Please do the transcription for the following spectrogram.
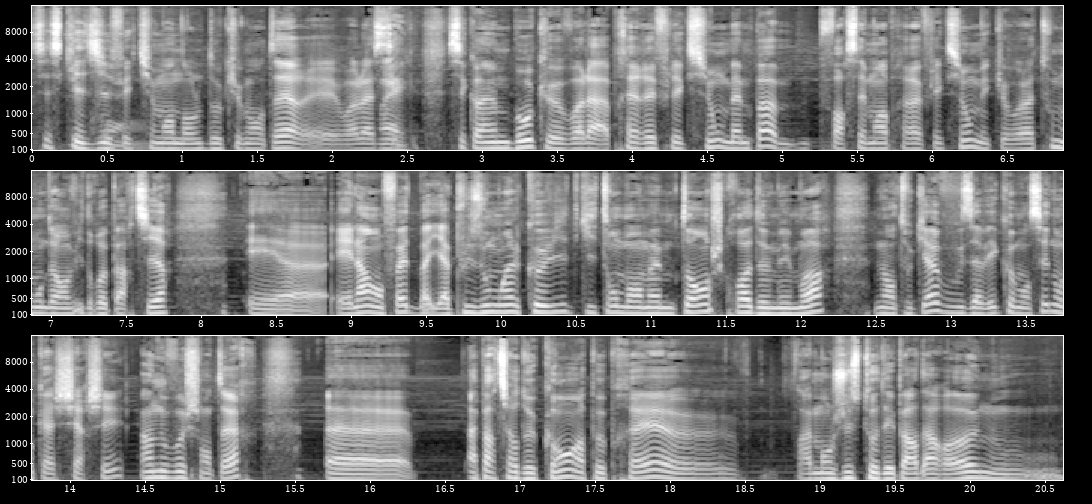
c'est ce qui est dit effectivement dans le documentaire et voilà c'est quand même beau que voilà après réflexion même pas forcément après réflexion mais que voilà tout le monde a envie de repartir. Et, euh, et là en fait bah, il y a plus ou moins le Covid qui tombe en même temps je crois de mémoire. Mais en tout cas vous avez commencé donc à chercher un nouveau chanteur euh, à partir de quand à peu près euh, vraiment juste au départ d'Aaron ou?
